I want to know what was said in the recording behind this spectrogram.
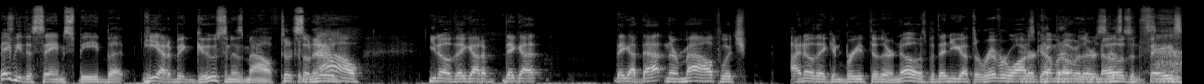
Maybe the same speed, but he had a big goose in his mouth. Took so now, you know, they got a they got they got that in their mouth, which I know they can breathe through their nose, but then you got the river water coming over their nose and face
